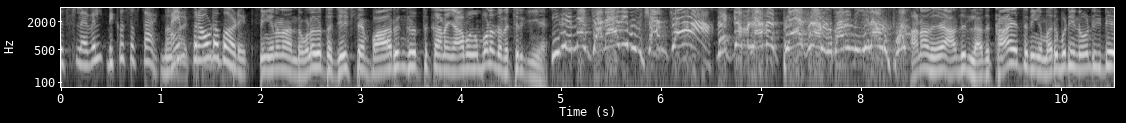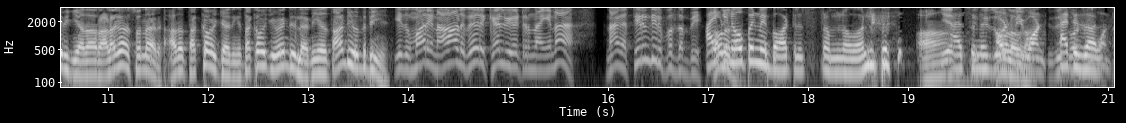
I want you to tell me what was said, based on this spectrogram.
this level because of that I am proud about it நீங்க என்ன அந்த உலகத்தை ஜெயிச்சிட்டேன் பாருங்கிறதுக்கான ஞாபகம் போல அதை வச்சிருக்கீங்க. இது என்ன ஜனாதிபதி பாரு ஆனா அது அது இல்ல அது காயத்தை நீங்க மறுபடியும் நோண்டிக்கிட்டே இருக்கீங்க. அதை அழகா சொன்னார். அதை தக்க வைக்காதீங்க தக்க வைக்க வேண்டியதில்ல. நீங்க அதை தாண்டி வந்துட்டீங்க. இது மாதிரி நாலு பேர் கேள்வி கேட்டிருந்தாங்கன்னா நாங்க திருந்திருப்போம் தம்பி. I can open my bottles from no one want. This is That what is we all. want.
